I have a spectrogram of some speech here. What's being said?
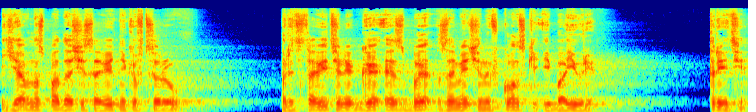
явно с подачи советников ЦРУ. Представители ГСБ замечены в Конске и Баюре. Третье.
